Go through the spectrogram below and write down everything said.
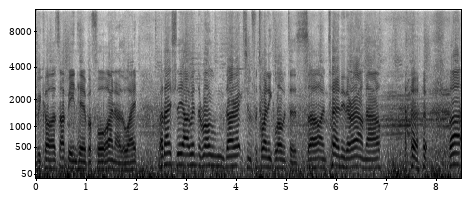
because I've been here before, I know the way. But actually, I went the wrong direction for 20 kilometers, so I'm turning around now. but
